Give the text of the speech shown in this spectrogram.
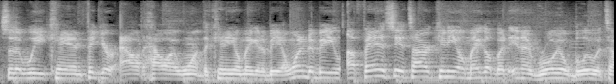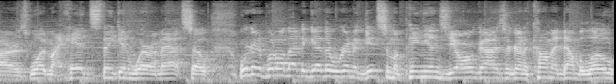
so that we can figure out how I want the Kenny Omega to be. I want it to be a fantasy attire Kenny Omega, but in a royal blue attire is what my head's thinking where I'm at, so we're going to put all that together. We're going to get some opinions. Y'all guys are going to comment down below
